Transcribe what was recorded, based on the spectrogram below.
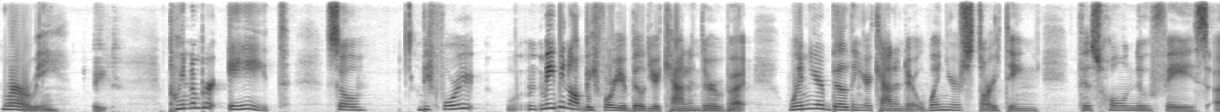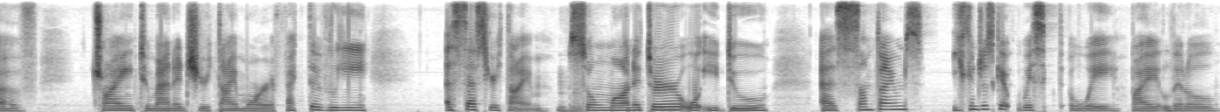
where are we? Eight. Point number eight. So, before, maybe not before you build your calendar, but when you're building your calendar, when you're starting this whole new phase of trying to manage your time more effectively, assess your time. Mhm. So, monitor what you do, as sometimes you can just get whisked away by little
